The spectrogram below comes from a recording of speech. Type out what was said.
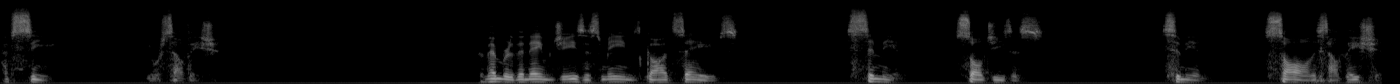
have seen your salvation. Remember, the name Jesus means God saves. Simeon saw Jesus. Simeon saw the salvation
